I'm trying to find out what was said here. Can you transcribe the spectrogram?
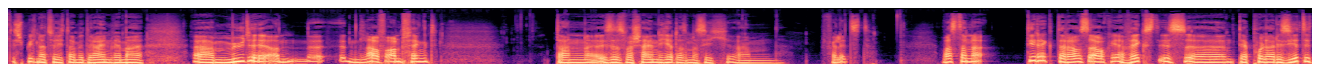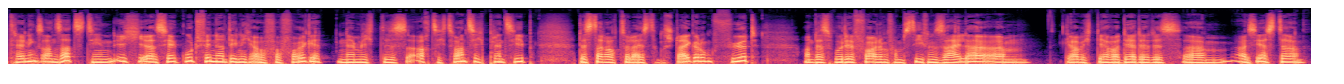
Das spielt natürlich damit rein, wenn man äh, müde an, äh, einen Lauf anfängt, dann äh, ist es wahrscheinlicher, dass man sich ähm, verletzt. Was dann direkt daraus auch erwächst, ist äh, der polarisierte Trainingsansatz, den ich äh, sehr gut finde und den ich auch verfolge, nämlich das 80-20-Prinzip, das dann auch zur Leistungssteigerung führt. Und das wurde vor allem vom Stephen Seiler, ähm, glaube ich, der war der, der das ähm, als erster äh,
